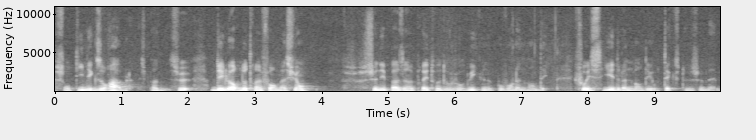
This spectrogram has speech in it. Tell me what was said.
sont inexorables. Dès lors, notre information, ce n'est pas un prêtre d'aujourd'hui que nous pouvons la demander. Il faut essayer de la demander aux textes eux-mêmes.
